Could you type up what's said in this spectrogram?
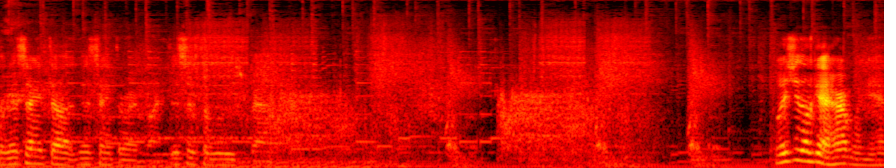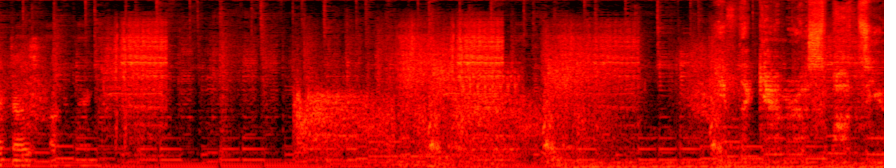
So this ain't the this ain't the right line. This is the Rouge battle. At least you don't get hurt when you hit those fucking things. If the camera spots you,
